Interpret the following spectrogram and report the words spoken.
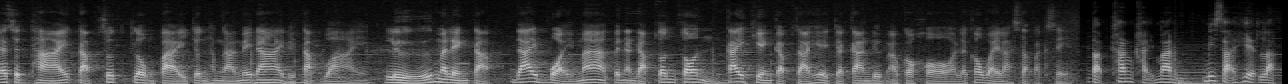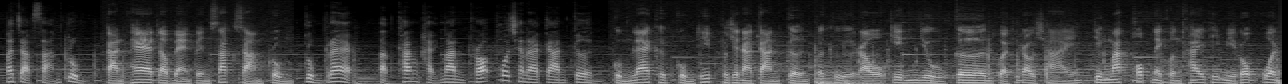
และสุดท้ายตับซุดลงไปจนทำงานไม่ได้หรือตับวาย หรือมะเร็งตับได้บ่อยมากเป็นอันดับต้นๆ ใกล้เคียงกับสาเหตุจากการดื่มแอลกอฮอล์และก็ไวรัสตับอักเสบตับข้างไขมันมีสาเหตุหลักมาจาก 3 กลุ่ม การแพทย์เราแบ่งเป็นสัก 3 กลุ่ม กลุ่มแรก ตับข้างไขมัน เพราะโภชนาการเกิน กลุ่มแรกคือกลุ่มที่โภชนาการเกินก็คือเรากินอยู่เกินกว่าที่เราใช้ จึงมักพบในคนไข้ที่มีโรคอ้วน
